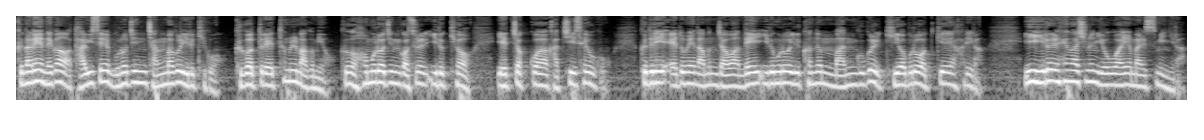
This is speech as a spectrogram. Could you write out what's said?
그날에 내가 다윗의 무너진 장막을 일으키고 그것들의 틈을 막으며 그 허물어진 것을 일으켜 옛적과 같이 세우고 그들이 에돔의 남은 자와 내 이름으로 일컫는 만국을 기업으로 얻게 하리라. 이 일을 행하시는 여호와의 말씀이니라.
